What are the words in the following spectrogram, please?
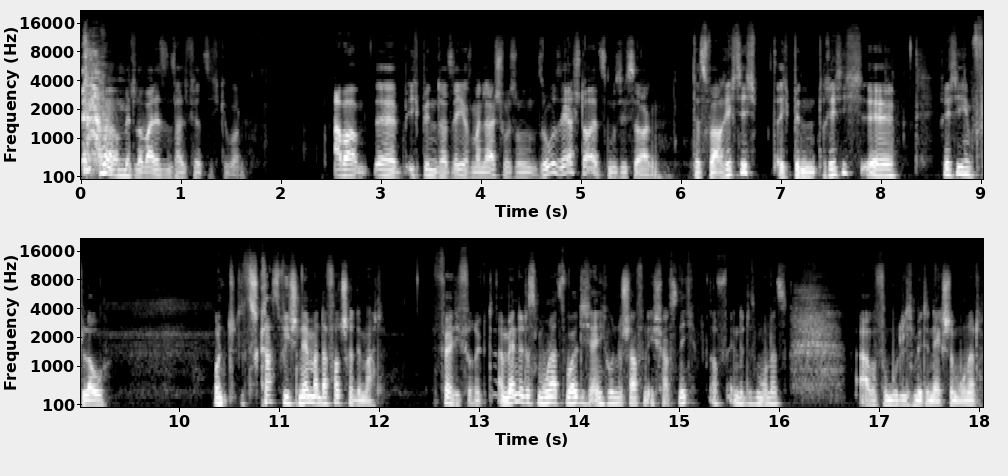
Mittlerweile sind es halt 40 geworden. Aber äh, ich bin tatsächlich auf meine Leistung schon so sehr stolz, muss ich sagen. Das war richtig, ich bin richtig, äh, richtig im Flow. Und es ist krass, wie schnell man da Fortschritte macht. Völlig verrückt. Am Ende des Monats wollte ich eigentlich 100 schaffen. Ich schaff's nicht auf Ende des Monats. Aber vermutlich Mitte nächsten Monat.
